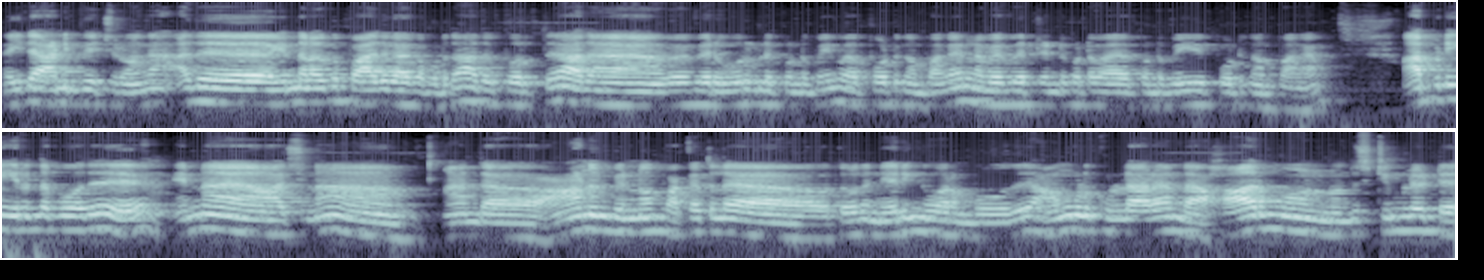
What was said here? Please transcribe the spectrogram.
இதை அனுப்பி வச்சுருவாங்க. அது எந்த அளவுக்கு பாதுகாக்கப்படுதோ அதை பொறுத்து அதை வெவ்வேறு ஊர்களுக்கு கொண்டு போய் போட்டு காமிப்பாங்க. இல்லை வெவ்வேறு டென்ட் கொட்டை கொண்டு போய் போட்டு காமிப்பாங்க. அப்படி இருந்தபோது என்ன ஆச்சுன்னா அந்த ஆணும் பெண்ணும் பக்கத்தில் ஒருத்தர் வந்து நெருங்கி வரும்போது அவங்களுக்குள்ளார அந்த ஹார்மோன் வந்து ஸ்டிமுலேட்டு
